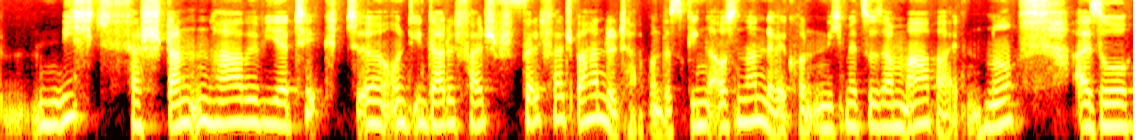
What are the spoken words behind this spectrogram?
nicht verstanden habe, wie er tickt äh, und ihn dadurch falsch, völlig falsch behandelt habe. Und das ging auseinander. Wir konnten nicht mehr zusammenarbeiten. Ne? Also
